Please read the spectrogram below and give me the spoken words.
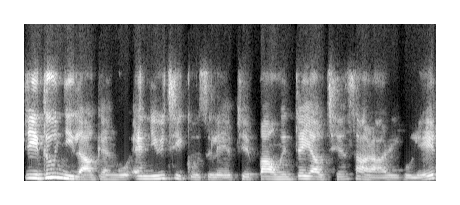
ပြည်သူညီလာခံကို NUG ကိုယ်စားလှယ်အဖြစ်ပါဝင်တက်ရောက်ခြင်းစတာတွေကိုလည်း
